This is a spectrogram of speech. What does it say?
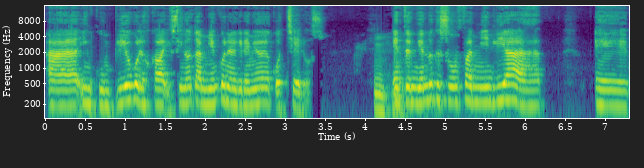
ha incumplido con los caballos, sino también con el gremio de cocheros, entendiendo que son familias eh,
